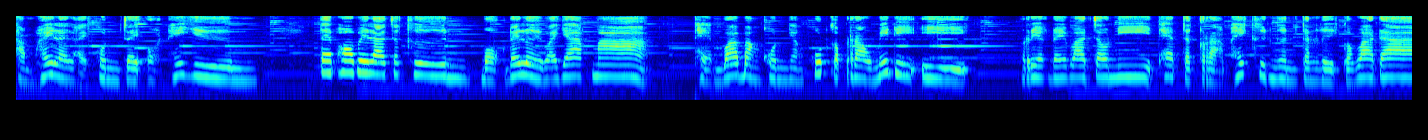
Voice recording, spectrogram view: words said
ทำให้หลาย ๆ คนใจอ่อนให้ยืม แต่พอเวลาจะคืนบอกได้เลยว่ายากมาก แถมว่าบางคนยังพูดกับเราไม่ดีอีก เรียกได้ว่าเจ้าหนี้แทบจะกราบให้คืนเงินกันเลยก็ว่าได้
